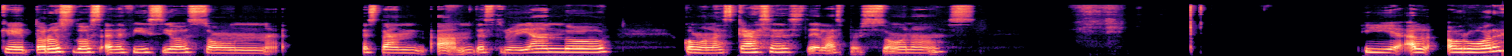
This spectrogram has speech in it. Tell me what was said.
que todos los edificios son están destruyendo como las casas de las personas. Y el horror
